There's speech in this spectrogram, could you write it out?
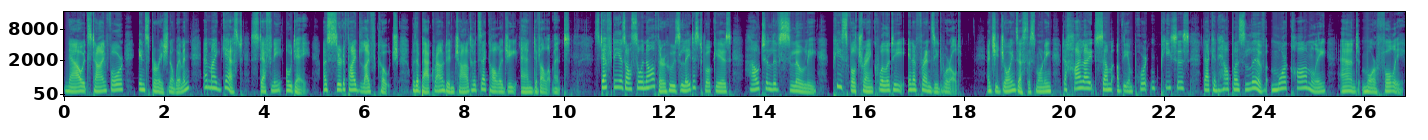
Now it's time for Inspirational Women and my guest, Stephanie O'Dea, a certified life coach with a background in childhood psychology and development. Stephanie is also an author whose latest book is How to Live Slowly Peaceful Tranquility in a Frenzied World. And she joins us this morning to highlight some of the important pieces that can help us live more calmly and more fully.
